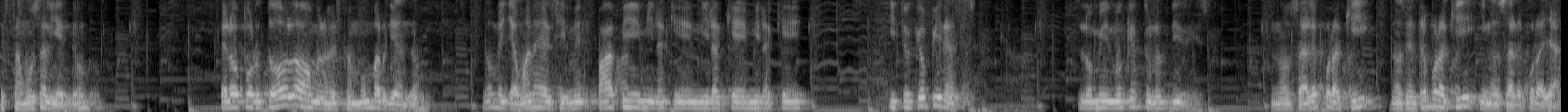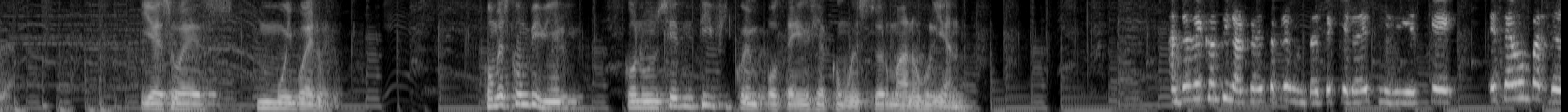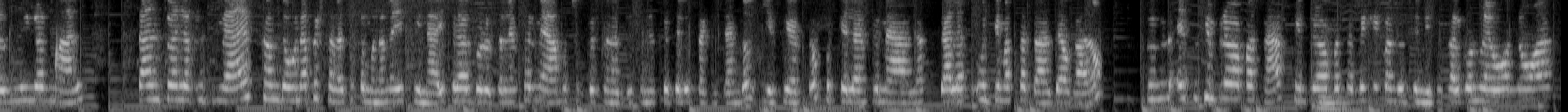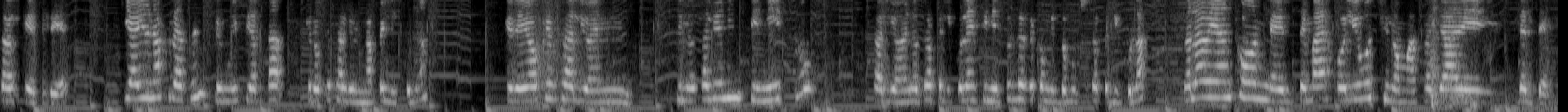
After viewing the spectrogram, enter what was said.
estamos saliendo, pero por todo lado me los están bombardeando. No, me llaman a decirme, papi, mira qué, mira qué, mira qué. ¿Y tú qué opinas? Lo mismo que tú nos dices. Nos sale por aquí, nos entra por aquí y nos sale por allá. Y eso es muy bueno. ¿Cómo es convivir con un científico en potencia como es tu hermano Julián? Antes de continuar con esta pregunta, te quiero decir, y es que ese bombardeo es muy normal, tanto en las enfermedades, cuando una persona se toma una medicina y se le alborota la enfermedad, muchas personas dicen es que se le está quitando, y es cierto, porque la enfermedad las, da las últimas patadas de ahogado. Entonces, eso siempre va a pasar, siempre va a pasar de que cuando dices algo nuevo no vas a querer. Y hay una frase que es muy cierta, creo que salió en una película, creo que salió en, si no salió en Infinitos, salió en otra película, Infinitos, les recomiendo mucho esa película. No la vean con el tema de Hollywood, sino más allá de, del tema.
